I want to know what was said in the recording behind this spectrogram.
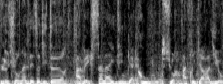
Le journal des auditeurs avec Salah Gakou sur Africa Radio.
